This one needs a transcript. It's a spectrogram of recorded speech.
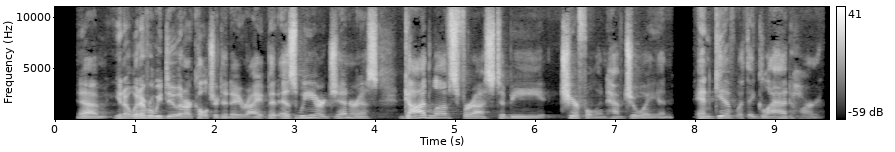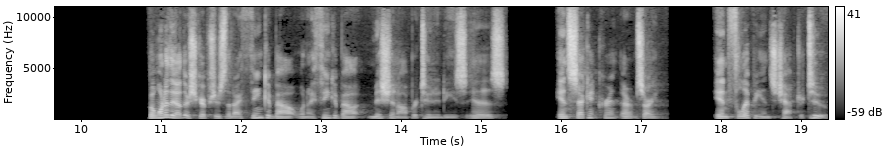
um, you know, whatever we do in our culture today, right? But as we are generous, God loves for us to be cheerful and have joy and and give with a glad heart. But one of the other scriptures that I think about when I think about mission opportunities is in Second Corinthians, uh, I'm sorry, in Philippians chapter 2.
